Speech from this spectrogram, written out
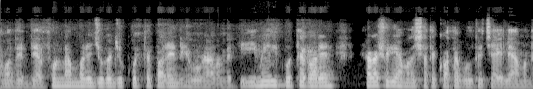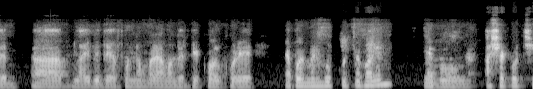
আমাদের দেয়া ফোন নাম্বারে যোগাযোগ করতে পারেন এবং আমাদেরকে ইমেল করতে পারেন। সরাসরি আমাদের সাথে কথা বলতে চাইলে আমাদের লাইভে দেয়া ফোন নাম্বারে আমাদেরকে কল করে অ্যাপয়েন্টমেন্ট বুক করতে পারেন এবং আশা করছি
